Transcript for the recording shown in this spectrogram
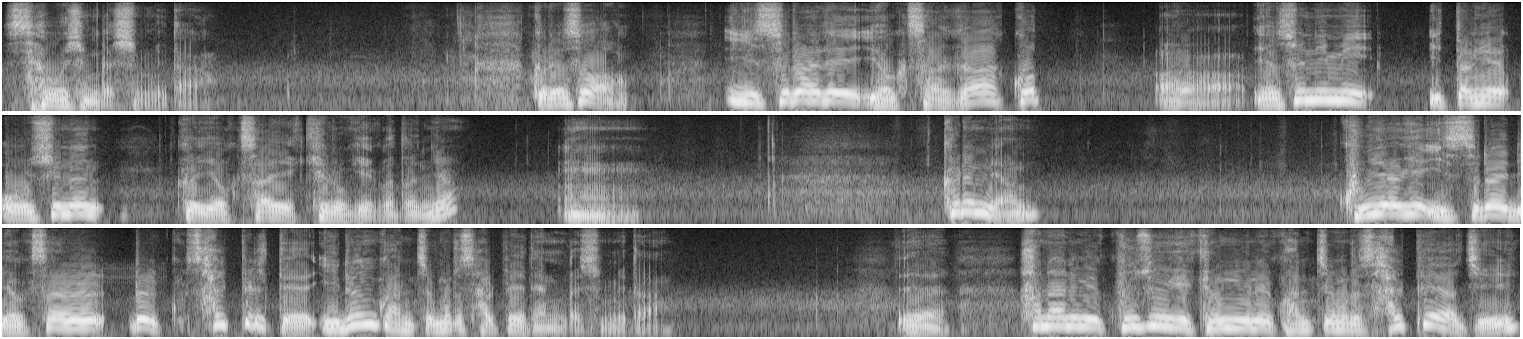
세우신 것입니다. 그래서 이스라엘의 역사가 곧 어, 예수님이 이 땅에 오시는 그 역사의 기록이거든요. 음. 그러면 구약의 이스라엘 역사를 살필 때 이런 관점으로 살펴야 되는 것입니다. 예, 하나님의 구속의 경륜의 관점으로 살펴야지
